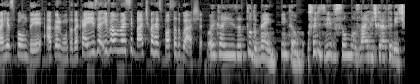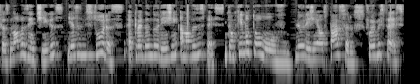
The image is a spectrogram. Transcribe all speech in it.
vai responder a pergunta da Caísa e vamos ver se bate com a resposta do Guaxa. Oi, Caísa, tudo bem? Então, os seres vivos são um mosaico de características novas e antigas, e essas misturas é que vai dando origem a novas espécies. Então, quem botou o ovo e deu origem aos pássaros foi uma espécie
